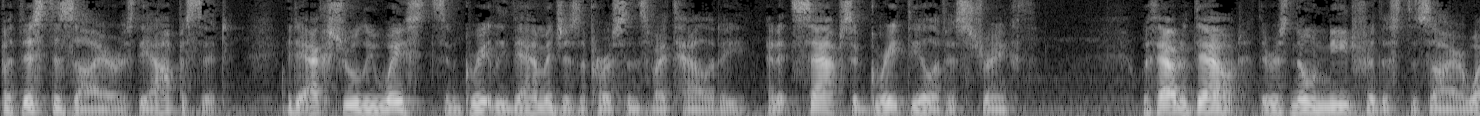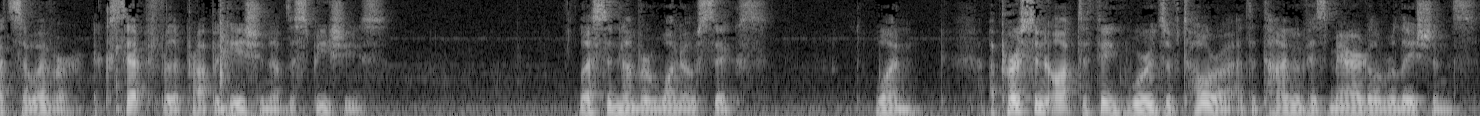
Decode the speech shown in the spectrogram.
but this desire is the opposite. It actually wastes and greatly damages a person's vitality, and it saps a great deal of his strength. Without a doubt, there is no need for this desire whatsoever, except for the propagation of the species. Lesson number 106. 1. A person ought to think words of Torah at the time of his marital relations,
